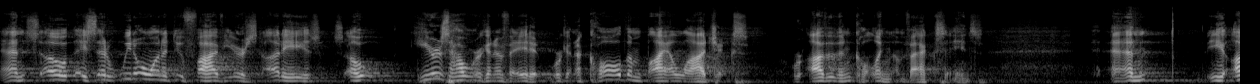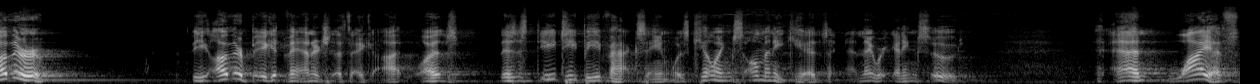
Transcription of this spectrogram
And so they said, we don't want to do five year studies, so here's how we're going to evade it. We're going to call them biologics rather than calling them vaccines. And the other, the other big advantage that they got was this DTP vaccine was killing so many kids and they were getting sued. And Wyeth,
